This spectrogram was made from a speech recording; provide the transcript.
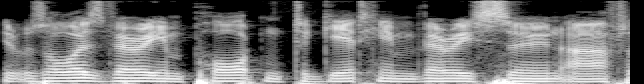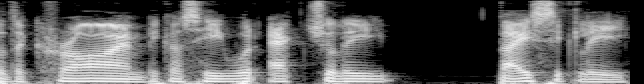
it was always very important to get him very soon after the crime because he would actually basically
